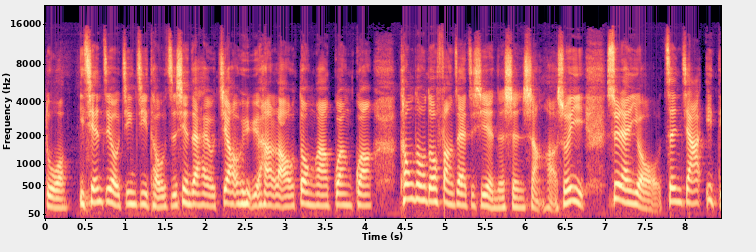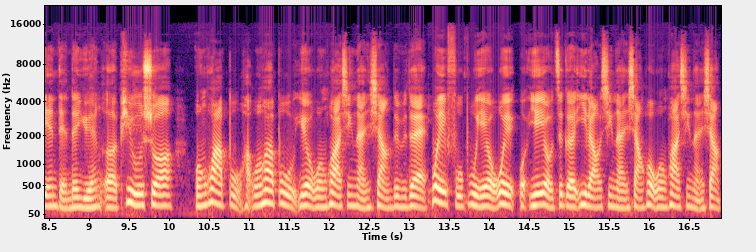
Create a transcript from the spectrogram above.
多，以前只有经济投资，现在还有教育啊、劳动啊、观光，通通都放在这些人的身上哈。所以虽然有增加一点点的员额，譬如说。文化部哈，文化部也有文化新南向，对不对？卫福部也有卫也有这个医疗新南向或文化新南向。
